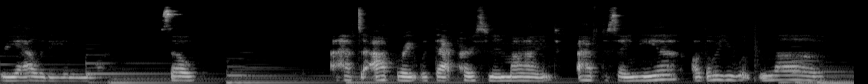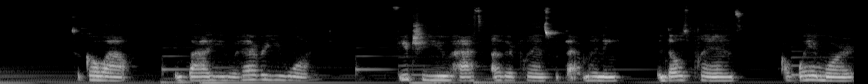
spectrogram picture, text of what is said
reality anymore. So I have to operate with that person in mind. I have to say, Nia, although you would love to go out and buy you whatever you want, future you has other plans with that money, and those plans are way more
